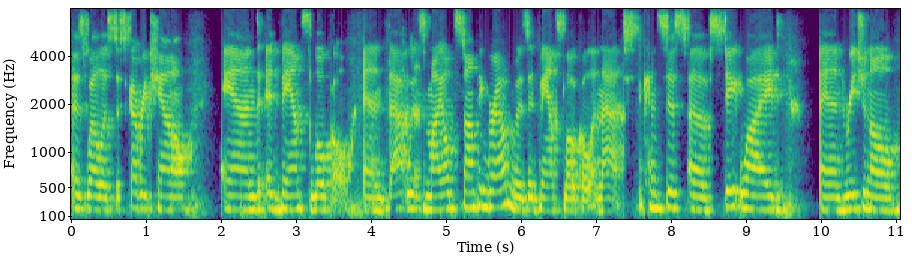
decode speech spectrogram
as well as Discovery Channel and Advance Local. And that was my old stomping ground was Advance Local, and that consists of statewide and regional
